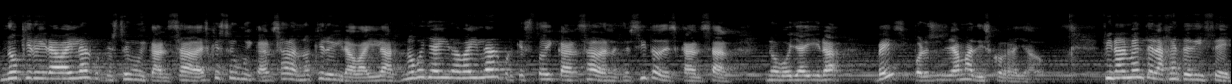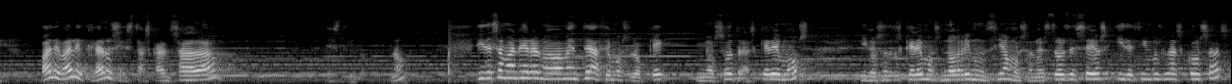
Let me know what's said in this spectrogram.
No quiero ir a bailar porque estoy muy cansada. Es que estoy muy cansada, no quiero ir a bailar. No voy a ir a bailar porque estoy cansada, necesito descansar. No voy a ir a... ¿Veis? Por eso se llama disco rayado. Finalmente la gente dice, vale, vale, claro, si estás cansada, estilo, ¿no? Y de esa manera nuevamente hacemos lo que nosotras queremos y nosotros queremos, no renunciamos a nuestros deseos y decimos las cosas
